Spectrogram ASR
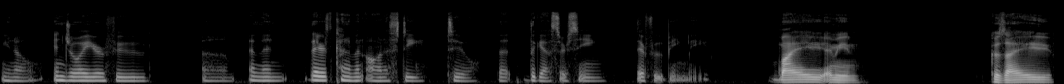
you know, enjoy your food, um, and then there's kind of an honesty too that the guests are seeing their food being made. my I mean, because I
